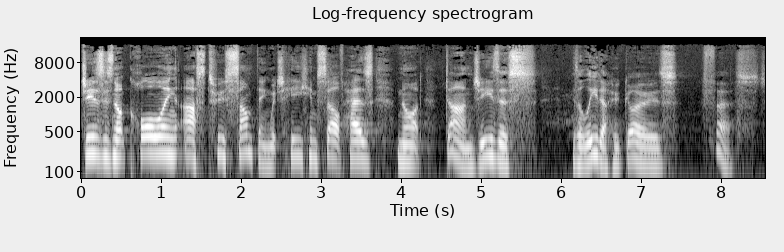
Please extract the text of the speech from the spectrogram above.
Jesus is not calling us to something which he himself has not done. Jesus is a leader who goes first.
